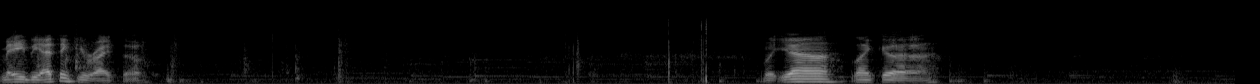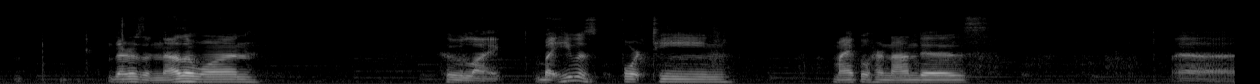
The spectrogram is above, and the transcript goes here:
Maybe I think you're right though. But yeah, like uh there's another one who like but he was 14 Michael Hernandez. Uh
